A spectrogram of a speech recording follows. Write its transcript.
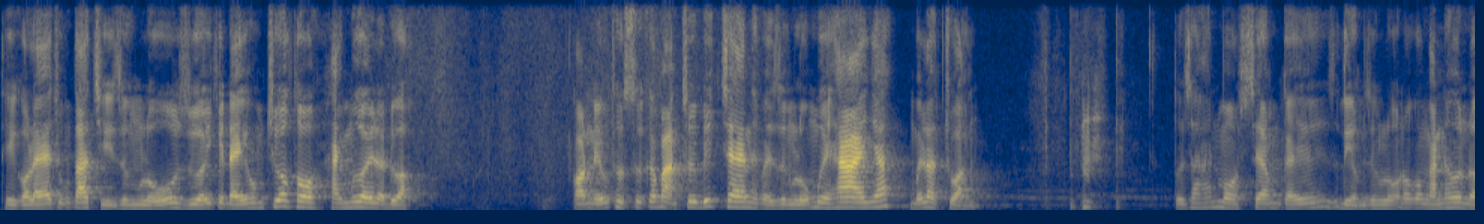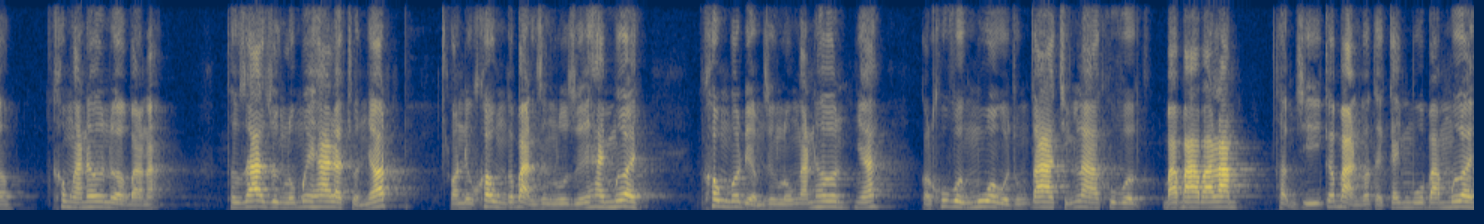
thì có lẽ chúng ta chỉ dừng lỗ dưới cái đáy hôm trước thôi, 20 là được. Còn nếu thực sự các bạn chơi big chen thì phải dừng lỗ 12 nhé, mới là chuẩn. Tôi ra H1 xem cái điểm dừng lỗ nó có ngắn hơn được không? Không ngắn hơn được bạn ạ. Thực ra dừng lỗ 12 là chuẩn nhất. Còn nếu không các bạn dừng lỗ dưới 20, không có điểm dừng lỗ ngắn hơn nhé. Còn khu vực mua của chúng ta chính là khu vực 33 35, thậm chí các bạn có thể canh mua 30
